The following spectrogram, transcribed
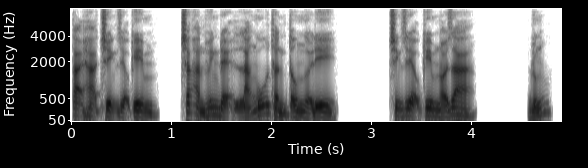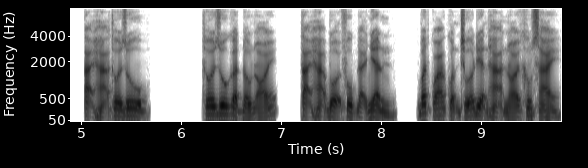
tại hạ trịnh diệu kim, chắc hẳn huynh đệ là ngũ thần tông người đi. Trịnh diệu kim nói ra. Đúng, tại hạ thôi du. Thôi du gật đầu nói, tại hạ bội phục đại nhân, bất quá quận chúa điện hạ nói không sai,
